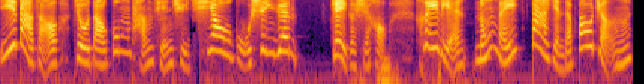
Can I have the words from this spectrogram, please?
一大早就到公堂前去敲鼓申冤。这个时候，黑脸浓眉大眼的包拯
